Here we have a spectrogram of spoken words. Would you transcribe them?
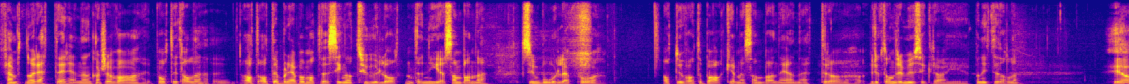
15 år etter enn den kanskje var på 80-tallet. At, at det ble på en måte signaturlåten til nye Sambandet. Symbolet på at du var tilbake med Sambandet igjen etter å ha brukt andre musikere i, på 90-tallet. Ja,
